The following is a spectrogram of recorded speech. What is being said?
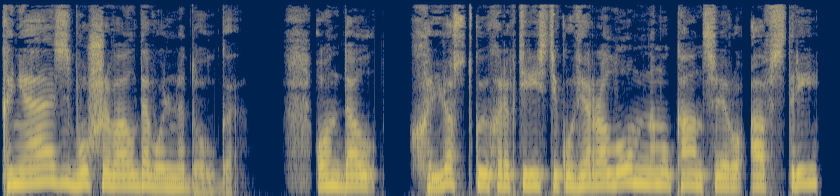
Князь бушевал довольно долго. Он дал хлесткую характеристику вероломному канцлеру Австрии,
